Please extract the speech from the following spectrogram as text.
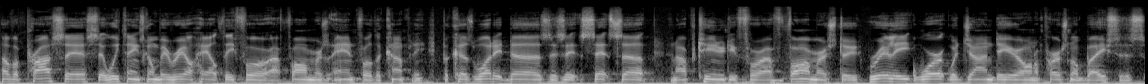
of a process that we think is going to be real healthy for our farmers and for the company because what it does is it sets up an opportunity for our farmers to really work with John Deere on a personal basis.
